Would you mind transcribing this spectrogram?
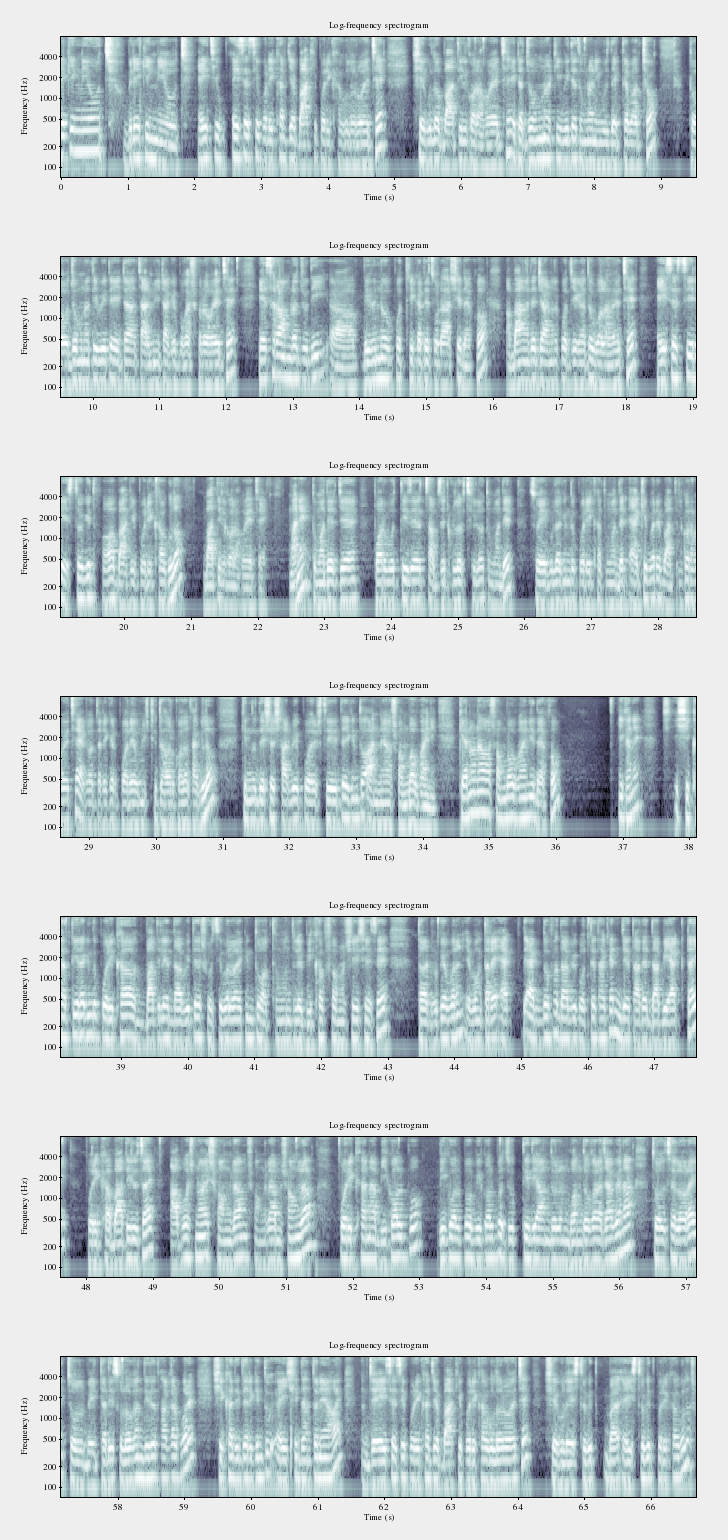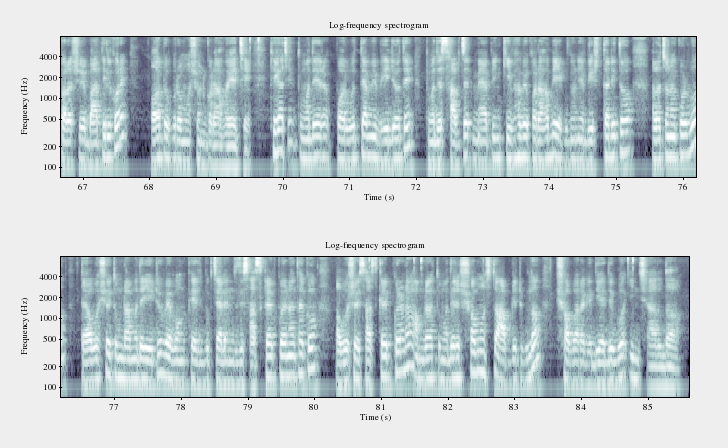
Breaking news breaking news. H HSC পরীক্ষার যে বাকি পরীক্ষাগুলো রয়েছে, সেগুলো বাতিল করা হয়েছে। এটা যমুনা টিভিতে তোমরা নিউজ দেখতে পাচ্ছ। তো যমুনা টিভিতে এটা চার মিনিট আগে প্রকাশ করা হয়েছে। এছাড়া আমরা যদি বিভিন্ন পত্রিকাতে চলে আসি, দেখো, বাংলাদেশ জার্নাল পত্রিকাতেও বলা হয়েছে এইচএসসির স্থগিত হওয়া বাকি পরীক্ষাগুলো বাতিল করা হয়েছে। মানে তোমাদের যে পরবর্তী যে সাবজেক্টগুলো ছিল তোমাদের সো এগুলো কিন্তু পরীক্ষা তোমাদের একেবারে বাতিল করা হয়েছে। এগারো তারিখের পরে অনুষ্ঠিত হওয়ার কথা থাকলেও কিন্তু দেশের সার্বিক পরিস্থিতিতে কিন্তু আর নেওয়া সম্ভব হয়নি। কেন নেওয়া সম্ভব হয়নি দেখো, এখানে শিক্ষার্থীরা কিন্তু পরীক্ষা বাতিলের দাবিতে সচিবালয়ে কিন্তু অর্থমন্ত্রীর বিক্ষোভ সমাবেশে শেষে তারা ঢুকে পড়েন এবং তারা এক এক দফা দাবি করতে থাকেন যে তাদের দাবি একটাই পরীক্ষা বাতিল চায় আপোষ নয়, সংগ্রাম সংগ্রাম সংগ্রাম। পরীক্ষা না বিকল্প বিকল্প বিকল্প। যুক্তি দিয়ে আন্দোলন বন্ধ করা যাবে না। চলছে লড়াই, চলবে ইত্যাদি স্লোগান দিতে থাকার পরে শিক্ষার্থীদের কিন্তু এই সিদ্ধান্ত নেওয়া হয় যে এইচএসসি পরীক্ষা, যে বাকি পরীক্ষাগুলো রয়েছে, সেগুলো স্থগিত বা এই স্থগিত পরীক্ষাগুলো সরাসরি বাতিল করে অটো প্রমোশন করা হয়েছে। ঠিক আছে? তোমাদের পরবর্তী আমি ভিডিওতে তোমাদের সাবজেক্ট ম্যাপিং কীভাবে করা হবে এগুলো নিয়ে বিস্তারিত আলোচনা করব। তাই অবশ্যই তোমরা আমাদের ইউটিউব এবং ফেসবুক চ্যানেল যদি সাবস্ক্রাইব করে না থাকো, অবশ্যই সাবস্ক্রাইব করে নাও। আমরা তোমাদের সমস্ত আপডেটগুলো সবার আগে দিয়ে দেবো ইনশাআল্লাহ।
